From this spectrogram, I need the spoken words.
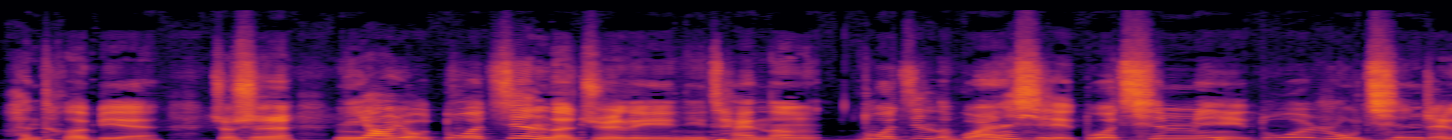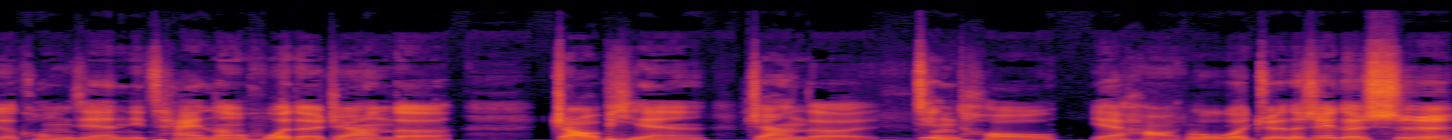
很特别。就是你要有多近的距离，你才能多近的关系，多亲密，多入侵这个空间，你才能获得这样的照片，这样的镜头也好。我我觉得这个是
